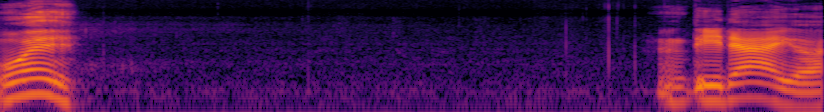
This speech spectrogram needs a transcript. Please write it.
โอ้ย ยังตีได้เหรอ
